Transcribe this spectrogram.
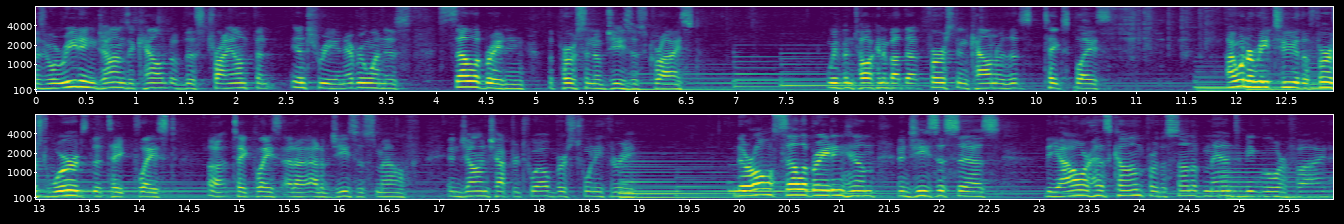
As we're reading John's account of this triumphant entry and everyone is celebrating the person of Jesus Christ, we've been talking about that first encounter that takes place. I want to read to you the first words that take place, uh, take place out of, out of Jesus' mouth in John chapter 12, verse 23. They're all celebrating him, and Jesus says, The hour has come for the Son of Man to be glorified.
